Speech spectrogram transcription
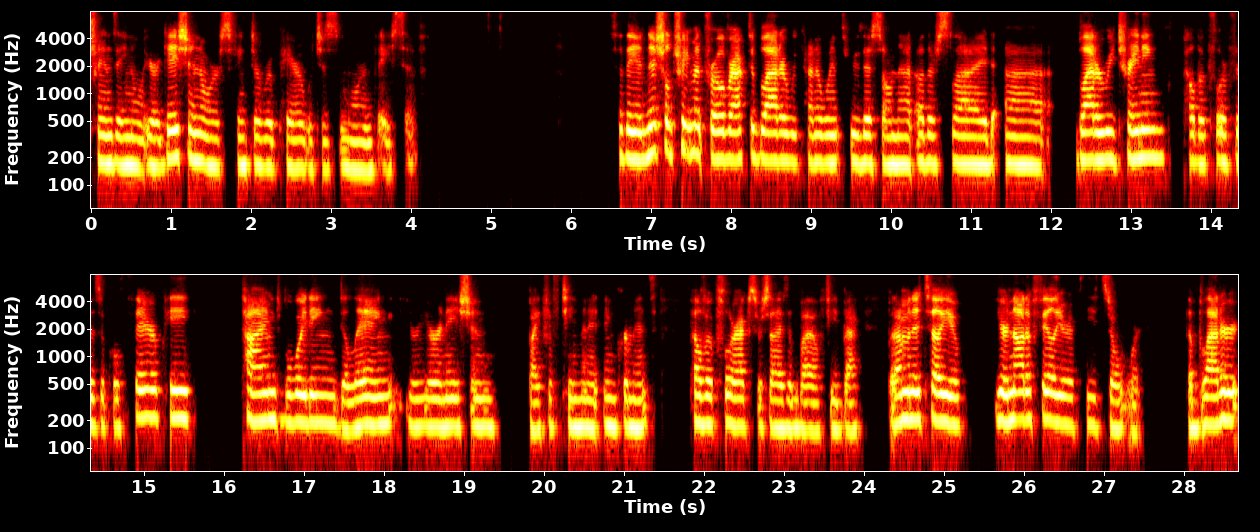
transanal irrigation or sphincter repair, which is more invasive. So the initial treatment for overactive bladder, we kind of went through this on that other slide. Uh, bladder retraining, pelvic floor physical therapy, timed voiding, delaying your urination by 15 minute increments, pelvic floor exercise, and biofeedback. But I'm going to tell you, you're not a failure if these don't work. The bladder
